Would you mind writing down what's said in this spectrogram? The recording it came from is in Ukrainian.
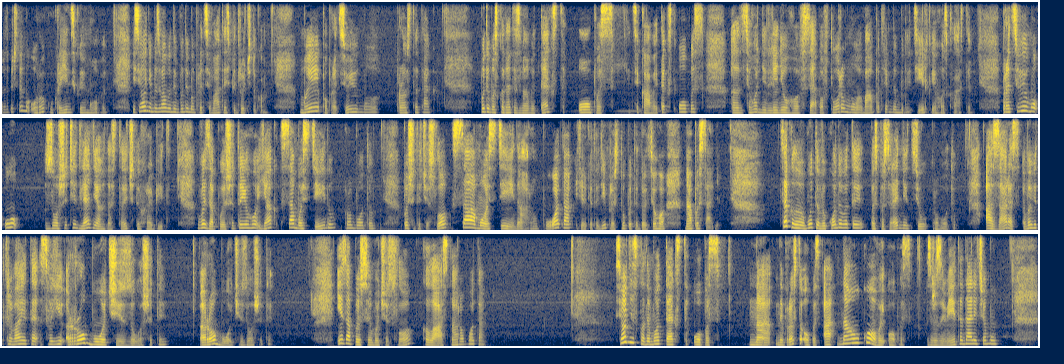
Розпочнемо урок української мови. І сьогодні ми з вами не будемо працювати з підручником. Ми попрацюємо просто так. Будемо складати з вами текст, опис. Цікавий текст-опис. Е, Сьогодні для нього все повторимо, вам потрібно буде тільки його скласти. Працюємо у зошиті для діагностичних робіт. Ви запишете його як самостійну роботу. Пишете число самостійна робота, і тільки тоді приступите до цього написання. Це коли ви будете виконувати безпосередньо цю роботу. А зараз ви відкриваєте свої робочі зошити. Робочі зошити. І записуємо число класна робота. Сьогодні складемо текст опис. На не просто опис, а науковий опис. Зрозумієте далі чому?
